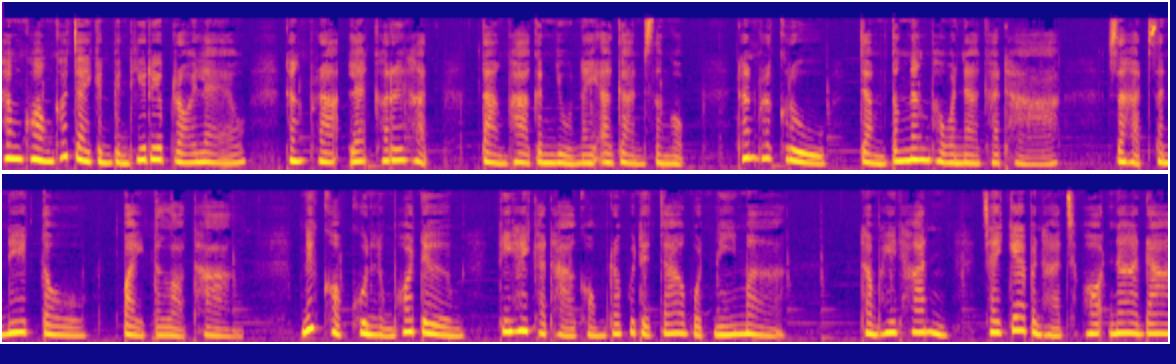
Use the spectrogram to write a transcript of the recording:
ทำความเข้าใจกันเป็นที่เรียบร้อยแล้ว ทั้งพระและคฤหัสถ์ต่างพากันอยู่ในอาการสงบ ท่านพระครูจำต้องนั่งภาวนาคาถา สหัสเนตโต ไปตลอดทาง นึกขอบคุณหลวงพ่อเดิมที่ให้คาถาของพระพุทธเจ้าบทนี้มาทำให้ท่านใช้แก้ปัญหาเฉพาะหน้าได้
